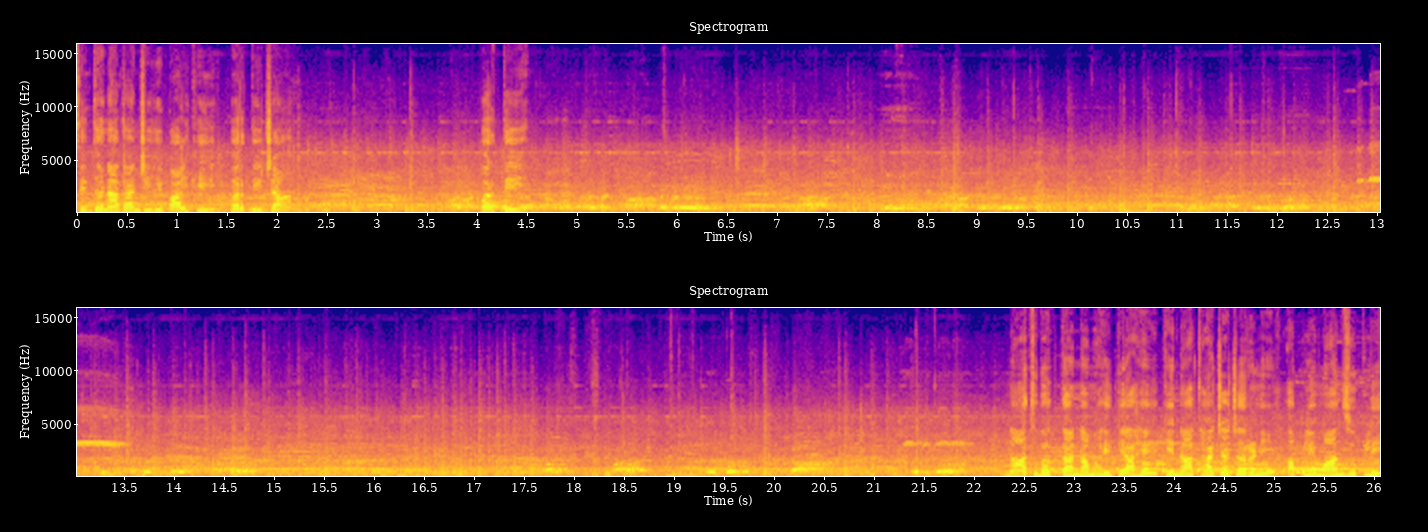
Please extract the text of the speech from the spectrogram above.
सिद्धनाथांची ही पालखी परतीच्या परती नाथ भक्तांना माहिती आहे की नाथाच्या चरणी आपली मान झुकली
